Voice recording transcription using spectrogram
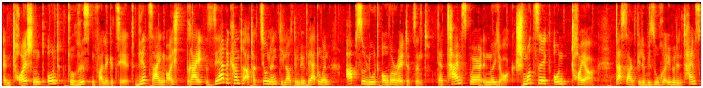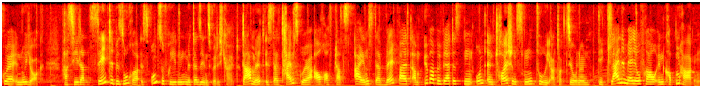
enttäuschend und Touristenfalle gezählt. Wir zeigen euch drei sehr bekannte Attraktionen, die laut den Bewertungen absolut overrated sind. Der Times Square in New York. Schmutzig und teuer. Das sagen viele Besucher über den Times Square in New York. Fast jeder zehnte Besucher ist unzufrieden mit der Sehenswürdigkeit. Damit ist der Times Square auch auf Platz 1 der weltweit am überbewertesten und enttäuschendsten Touri-Attraktionen. Die kleine Meerjungfrau in Kopenhagen.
